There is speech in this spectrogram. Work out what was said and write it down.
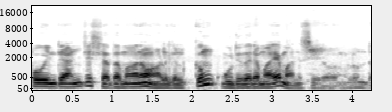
പോയിന്റ് അഞ്ച് ശതമാനം ആളുകൾക്കും ഗുരുതരമായ മാനസിക രോഗങ്ങളുണ്ട്.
